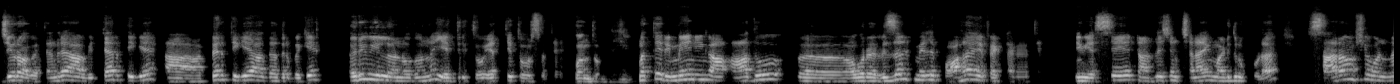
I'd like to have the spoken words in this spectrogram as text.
ಜೀರೋ ಆಗುತ್ತೆ. ಅಂದ್ರೆ ಆ ವಿದ್ಯಾರ್ಥಿಗೆ, ಆ ಅಭ್ಯರ್ಥಿಗೆ ಅದರ ಬಗ್ಗೆ ಅರಿವು ಇಲ್ಲ ಅನ್ನೋದನ್ನ ತೋ- ಎತ್ತಿ ತೋರಿಸುತ್ತೆ ಒಂದು. ಮತ್ತೆ ರಿಮೈನಿಂಗ್ ಅದು ಅವರ ರಿಸಲ್ಟ್ ಮೇಲೆ ಬಹಳ ಎಫೆಕ್ಟ್ ಆಗುತ್ತೆ. ನೀವು ಎಸ್ ಎ ಟ್ರಾನ್ಸ್ಲೇಷನ್ ಚೆನ್ನಾಗಿ ಮಾಡಿದ್ರು ಕೂಡ ಸಾರಾಂಶವನ್ನ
